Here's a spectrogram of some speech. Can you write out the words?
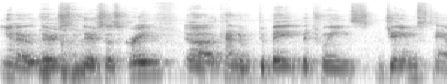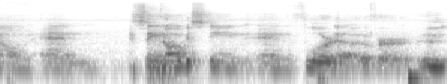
you know, there's there's this great uh, kind of debate between S- Jamestown and St. Augustine in Florida over who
